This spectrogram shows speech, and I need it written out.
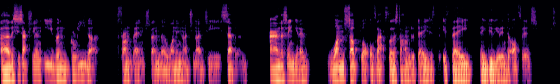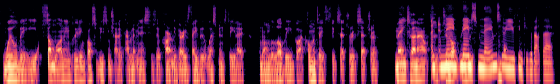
uh, this is actually an even greener front bench than the one in 1997. And I think you know one subplot of that first 100 days, if, if they, they do get into office, will be someone, including possibly some shadow cabinet ministers who are currently very favoured at Westminster, you know, among the lobby, by commentators, etc., etc., may turn out to, and, and name be, name some names. Who are you thinking about there?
